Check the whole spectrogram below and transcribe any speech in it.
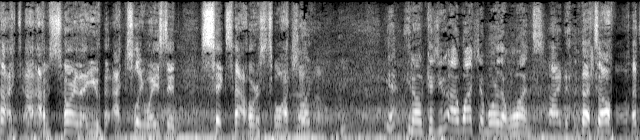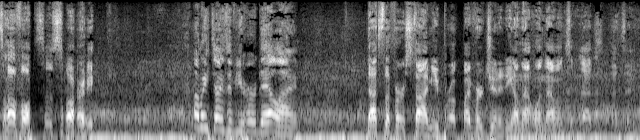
I, I'm sorry that you actually wasted six hours to watch that film. Yeah, you know, because you, I watched it more than once. I know, that's awful. That's awful. I'm so sorry. How many times have you heard that line? That's the first time. You broke my virginity on that one. That one's that's that's it.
